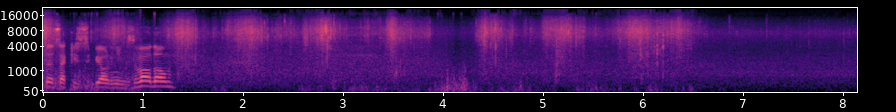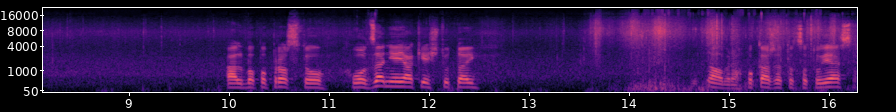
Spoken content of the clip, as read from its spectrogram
To jest jakiś zbiornik z wodą. Albo po prostu chłodzenie jakieś tutaj. Dobra, pokażę to co tu jest.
